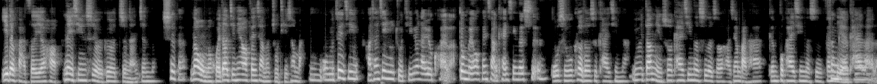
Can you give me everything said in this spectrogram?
一的法则也好，内心是有一个指南针的。是的，那我们回到今天要分享的主题上吧。嗯，我们最近好像进入主题越来越快了，都没有分享开心的事。无时无刻都是开心的，因为当你说开心的事的时候，好像把它跟不开心的事分分别开来开来了。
